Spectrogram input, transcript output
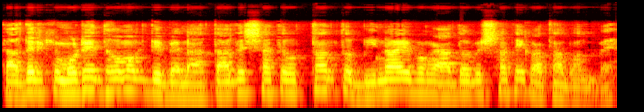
তাদেরকে মোটে ধমক দিবে না, তাদের সাথে অত্যন্ত বিনয় এবং আদবের সাথে কথা বলবে।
